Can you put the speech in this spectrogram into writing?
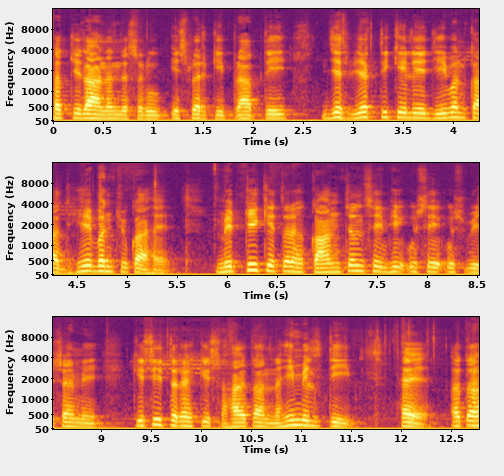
सच्चिदानंद स्वरूप ईश्वर की प्राप्ति जिस व्यक्ति के लिए जीवन का ध्येय बन चुका है, मिट्टी के तरह कांचन से भी उसे उस विषय में किसी तरह की सहायता नहीं मिलती है। अतः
